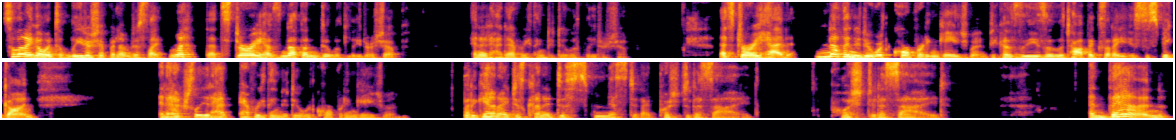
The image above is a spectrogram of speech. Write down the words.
So then I go into leadership and I'm just like, that story has nothing to do with leadership. And it had everything to do with leadership. That story had nothing to do with corporate engagement because these are the topics that I used to speak on. And actually, it had everything to do with corporate engagement. But again, I just kind of dismissed it. I pushed it aside, pushed it aside. And then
